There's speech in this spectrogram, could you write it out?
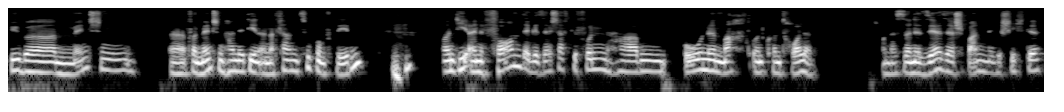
über Menschen, äh, von Menschen handelt, die in einer fernen Zukunft leben mhm. und die eine Form der Gesellschaft gefunden haben ohne Macht und Kontrolle. Und das ist eine sehr, sehr spannende Geschichte,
